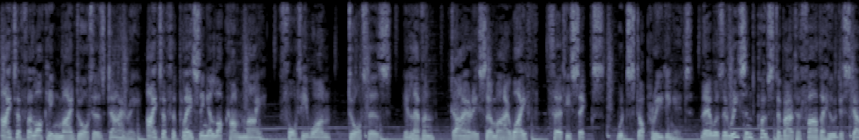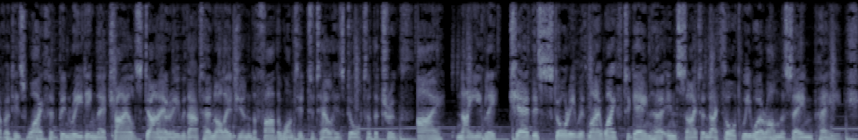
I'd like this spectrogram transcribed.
AITA for locking my daughter's diary. AITA for placing a lock on my 41 daughter's 11 diary so my wife, 36, would stop reading it. There was a recent post about a father who discovered his wife had been reading their child's diary without her knowledge and the father wanted to tell his daughter the truth. I, naively, shared this story with my wife to gain her insight and I thought we were on the same page.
